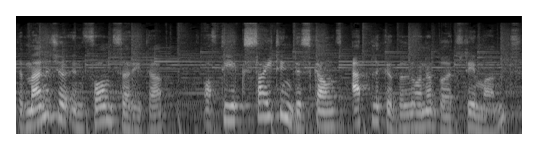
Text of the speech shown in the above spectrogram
the manager informs Sarita of the exciting discounts applicable on a birthday month,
